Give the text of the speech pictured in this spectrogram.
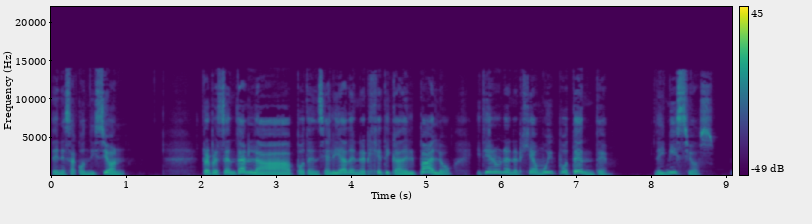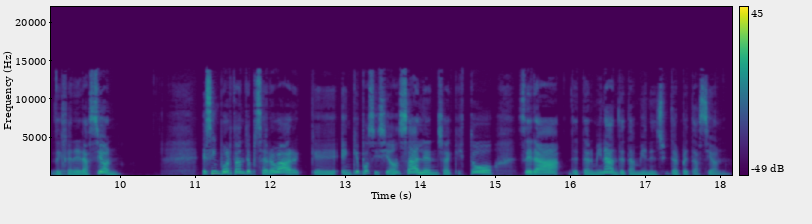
en esa condición representan la potencialidad energética del palo y tienen una energía muy potente de inicios, de generación. Es importante observar que en qué posición salen, ya que esto será determinante también en su interpretación.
